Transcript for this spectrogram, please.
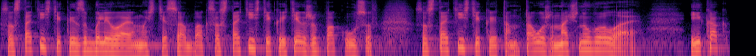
Со статистикой заболеваемости собак, со статистикой тех же покусов, со статистикой там, того же ночного лая. И как,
